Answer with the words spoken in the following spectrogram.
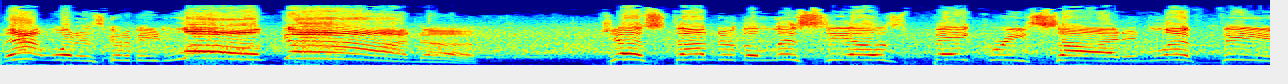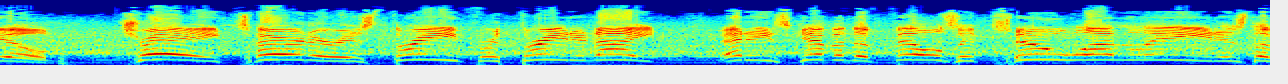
That one is going to be long gone. Just under the Lycios Bakery side in left field. Trea Turner is three for three tonight, and he's given the Phils a 2 1 lead as the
